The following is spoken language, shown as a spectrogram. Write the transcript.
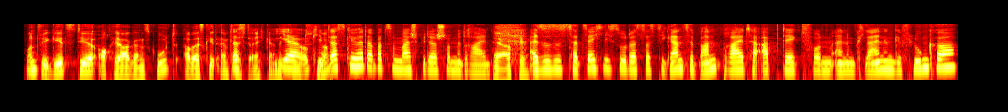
und wie geht's dir? Ach ja, ganz gut, aber es geht einem das, vielleicht eigentlich gar nicht ja, gut. okay, ne? das gehört aber zum Beispiel da schon mit rein. ja, okay. Also es ist tatsächlich so, dass das die ganze Bandbreite abdeckt von einem kleinen Geflunker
